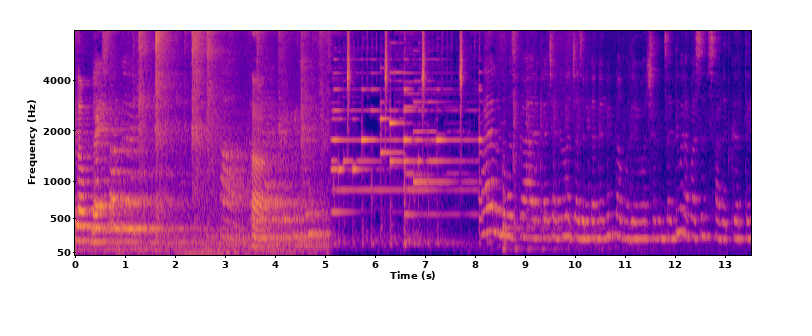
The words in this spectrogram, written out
लावून. हा. हॅलो नमस्कार. आपल्या चॅनलवरच्या अजून एका नवीन ब्लॉगमध्ये वर्षा तुमचं अगदी मनापासून स्वागत करते.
